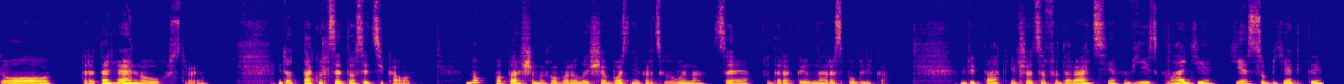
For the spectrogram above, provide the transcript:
до територіального устрою. І тут також це досить цікаво. Ну, по-перше, ми говорили, що Боснія і Герцеговина це федеративна республіка. Відтак, якщо це федерація, в її складі є суб'єкти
